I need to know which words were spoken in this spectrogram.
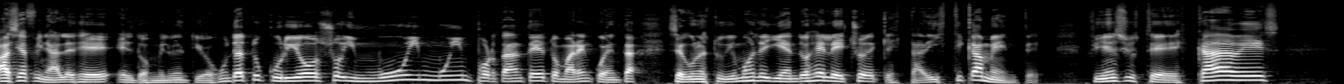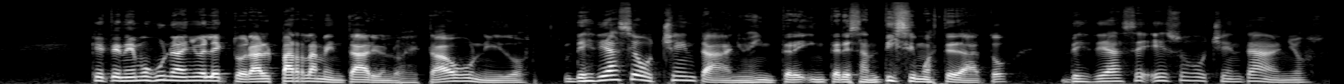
hacia finales del 2022. Un dato curioso y muy, muy importante de tomar en cuenta, según estuvimos leyendo, es el hecho de que estadísticamente, fíjense ustedes, cada vez que tenemos un año electoral parlamentario en los Estados Unidos, desde hace 80 años, interesantísimo este dato, desde hace esos 80 años,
